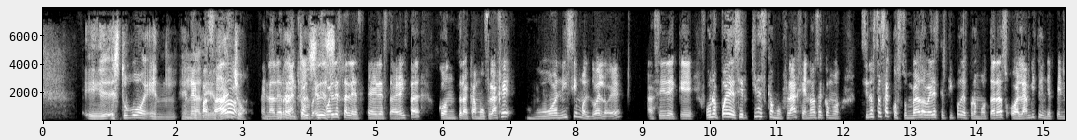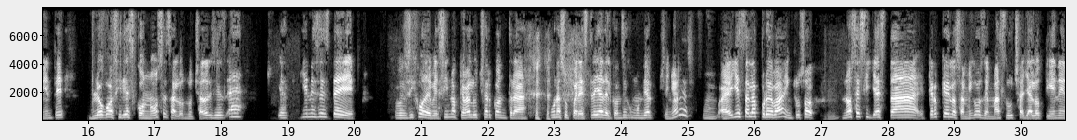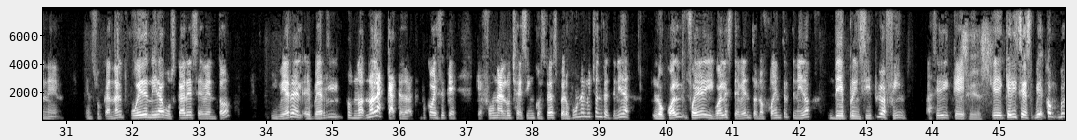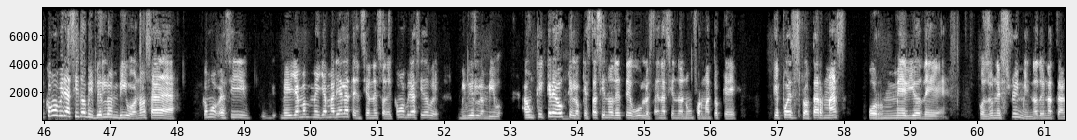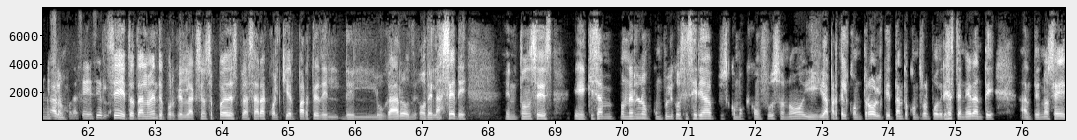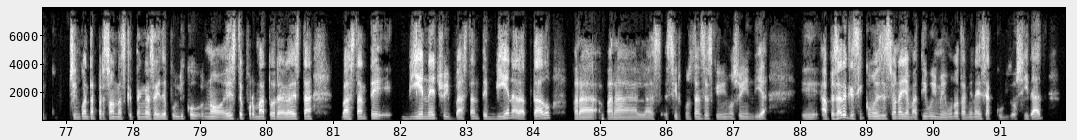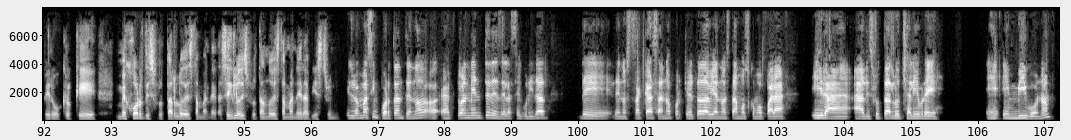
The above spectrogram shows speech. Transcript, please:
eh, estuvo en, en, la de rancho. En la de rancho, Entonces... fue el, el estadista contra camuflaje. Buenísimo el duelo, ¿eh? Así de que uno puede decir, ¿quién es camuflaje? No o sé, como si no estás acostumbrado a ver este tipo de promotoras o al ámbito independiente, luego así desconoces a los luchadores y dices, eh, ¿quién es este pues hijo de vecino que va a luchar contra una superestrella del Consejo Mundial. Señores, mm, ahí está la prueba, incluso no sé si ya está, creo que los amigos de Más Lucha ya lo tienen en, en su canal, pueden ir a buscar ese evento y ver, el, ver pues no, no la cátedra, tampoco voy a decir que, que, fue una lucha de cinco estrellas, pero fue una lucha entretenida, lo cual fue igual este evento, ¿no? Fue entretenido de principio a fin. Así que, que, dices, ¿cómo, ¿cómo, hubiera sido vivirlo en vivo, no? O sea, cómo así me llama me llamaría la atención eso de cómo habría sido vivirlo en vivo. Aunque creo que lo que está haciendo DTU lo están haciendo en un formato que, que puedes explotar más por medio de pues de un streaming, ¿no? De una transmisión, por así decirlo. Sí, totalmente, porque la acción se puede desplazar a cualquier parte del, del lugar o de, o de, la sede. Entonces, eh, quizá ponerlo con público sí sería pues como que confuso, ¿no? Y aparte el control, ¿qué tanto control podrías tener ante, ante no sé, 50 personas que tengas ahí de público. No, este formato de verdad está bastante bien hecho y bastante bien adaptado para, para las circunstancias que vivimos hoy en día. eh, a pesar de que sí, como dices, suena llamativo y me uno también a esa curiosidad, pero creo que mejor disfrutarlo de esta manera, seguirlo disfrutando de esta manera vía streaming. Y lo más importante, ¿no? Actualmente desde la seguridad de, nuestra casa, ¿no? Porque todavía no estamos como para ir a, disfrutar lucha libre en, en, vivo, ¿no?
